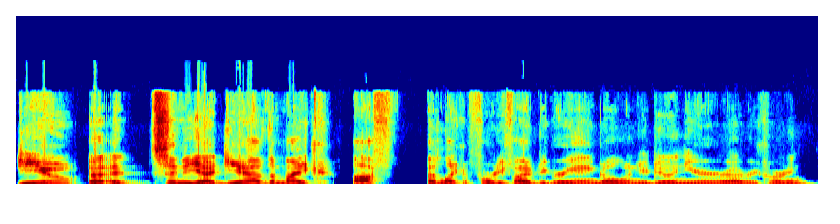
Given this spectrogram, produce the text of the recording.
Do you, uh, Cindy? uh, Do you have the mic off at like a forty-five degree angle when you're doing your uh, recording?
